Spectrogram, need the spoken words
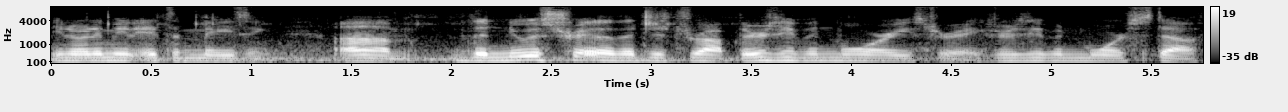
You know what I mean? It's amazing. Um, the newest trailer that just dropped, there's even more Easter eggs. There's even more stuff.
